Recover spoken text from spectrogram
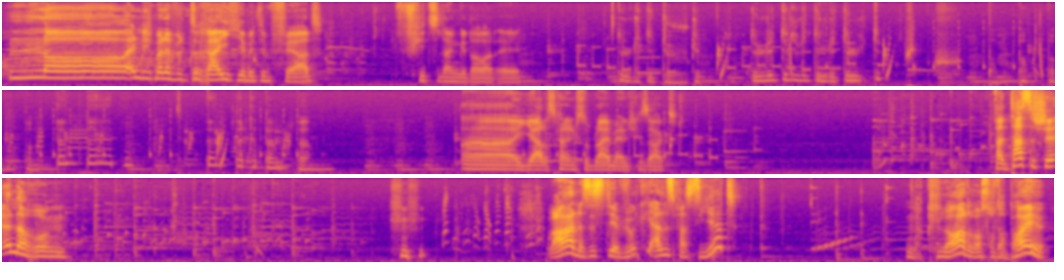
Lo, endlich mal Level 3 hier mit dem Pferd. Viel zu lang gedauert, ey. Äh, ja, das kann nicht so bleiben, ehrlich gesagt. Fantastische Erinnerungen. War, das ist dir wirklich alles passiert? Na klar, du warst doch dabei.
